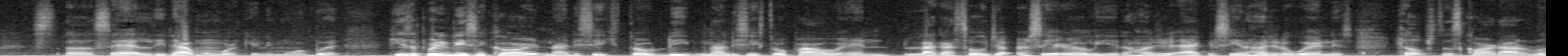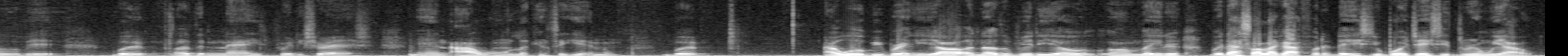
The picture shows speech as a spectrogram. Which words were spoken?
uh, sadly that won't work anymore. But he's a pretty decent card. 96 throw deep, 96 throw power, and like I told you, I said earlier, the 100 accuracy and 100 awareness helps this card out a little bit. But other than that, he's pretty trash, and I won't look into getting him. But I will be bringing y'all another video um, later. But that's all I got for today. It's your boy JC3, and we out.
